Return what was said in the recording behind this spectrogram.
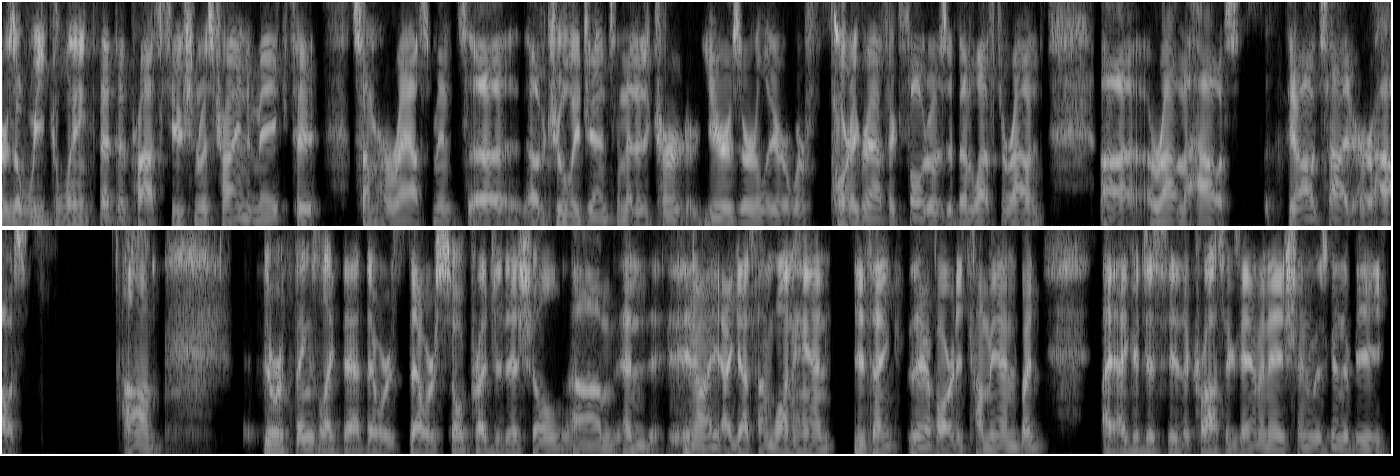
was a weak link that the prosecution was trying to make to some harassment uh, of Julie Jensen that had occurred years earlier, where pornographic photos had been left around uh, around the house, you know, outside her house. Um, there were things like that that were that were so prejudicial, um, and you know, I, I, guess on one hand, you think they have already come in, but I, I could just see the cross examination was going to be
